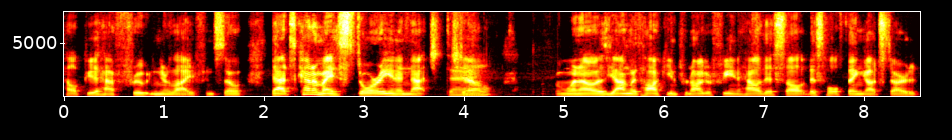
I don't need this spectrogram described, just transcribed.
help you to have fruit in your life. And so that's kind of my story in a nutshell from when I was young with hockey and pornography and how this all this whole thing got started.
